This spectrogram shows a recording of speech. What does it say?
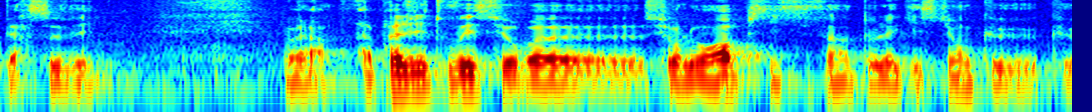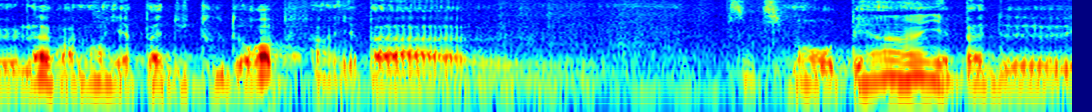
percevaient. Voilà. Après, j'ai trouvé sur, sur l'Europe, si c'est un peu la question, que, que là vraiment il n'y a pas du tout d'Europe. Enfin, il n'y a pas sentiment européen, il n'y a pas de.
